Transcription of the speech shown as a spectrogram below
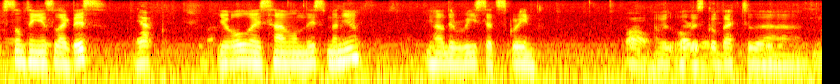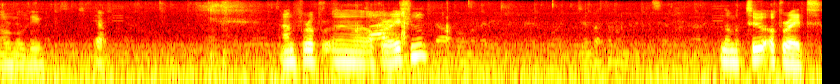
If something is like this, Yeah. you always have on this menu, you have the reset screen. Wow. I will always good. go back to the normal view. Yeah. And for op- uh, operation, number two, operate.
